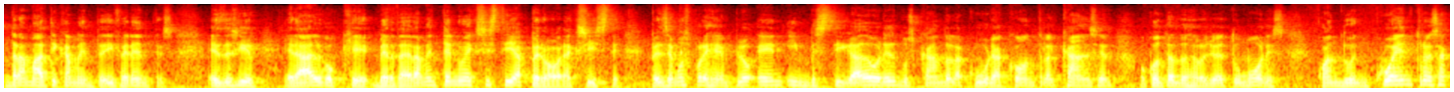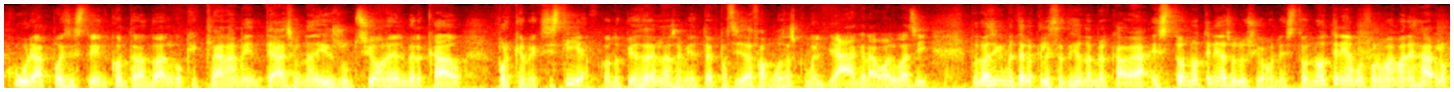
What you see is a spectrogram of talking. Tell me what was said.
dramáticamente diferentes. Es decir, era algo que verdaderamente no existía, pero ahora existe. Pensemos, por ejemplo, en investigadores buscando la cura contra el cáncer o contra el desarrollo de tumores. Cuando encuentro esa cura, pues estoy encontrando algo que claramente hace una disrupción en el mercado porque no existía. Cuando piensas en el lanzamiento de pastillas famosas como el Viagra o algo así, pues básicamente lo que le estás diciendo al mercado, vea, esto no tenía solución, esto no teníamos forma de manejarlo,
